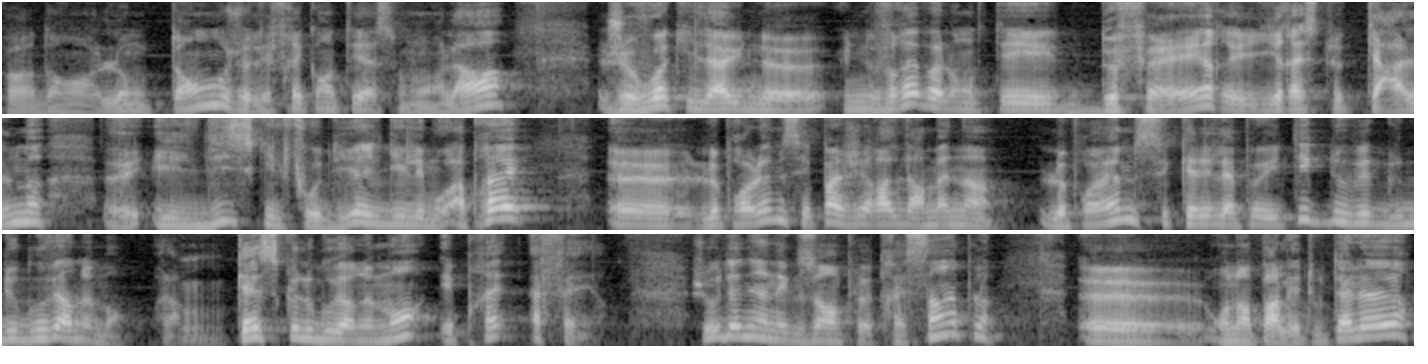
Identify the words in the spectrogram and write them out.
pendant longtemps. Je l'ai fréquenté à ce moment-là je vois qu'il a une, vraie volonté de faire, et il reste calme, euh, il dit ce qu'il faut dire, il dit les mots. Après, euh, le problème, ce n'est pas Gérald Darmanin. Le problème, c'est quelle est la politique du, gouvernement. Mmh. Qu'est-ce que le gouvernement est prêt à faire? Je vais vous donner un exemple très simple. Euh, on en parlait tout à l'heure.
